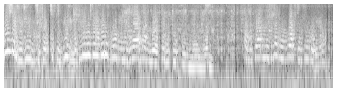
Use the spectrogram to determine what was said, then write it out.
不是人我是人我不是人我不是人他不是人我不是人我不是？人我是人我是我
